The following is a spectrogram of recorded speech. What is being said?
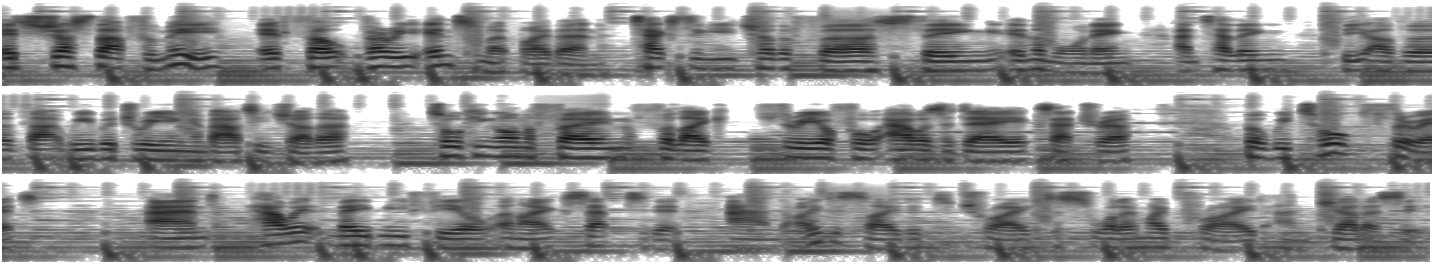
It's just that for me, it felt very intimate by then, texting each other first thing in the morning and telling the other that we were dreaming about each other, talking on the phone for like three or four hours a day, etc. But we talked through it and how it made me feel, and I accepted it. And I decided to try to swallow my pride and jealousy.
